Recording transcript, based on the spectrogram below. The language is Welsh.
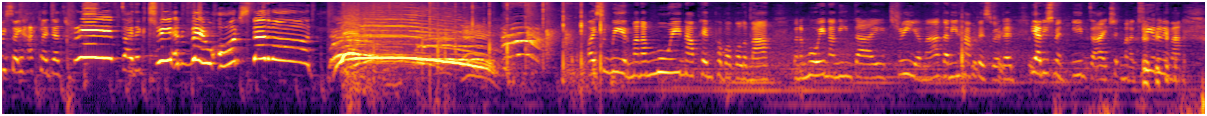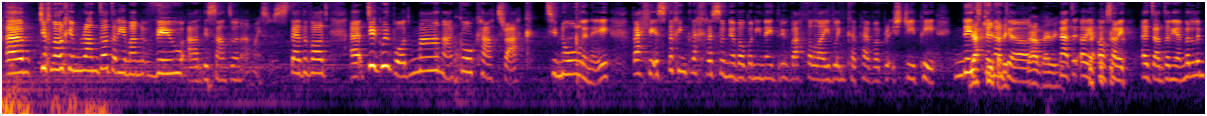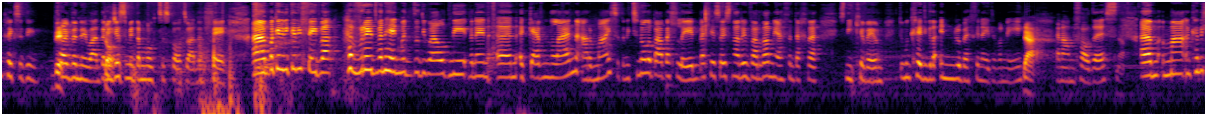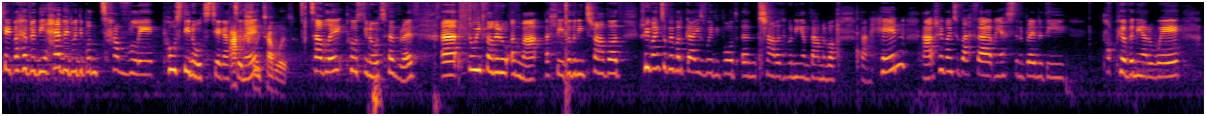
croeso i haclediad rhif 23 yn fyw o'r Steddfod! Oes yn wir, mae yna mwy na pimp o bobl yma Mae yna mwy na un, dau, tri yma. Da ni'n hapus wedyn. Ie, ni eisiau mynd, un, dau, tri. Mae yna tri yn yma. Um, diolch yn fawr chi am rando. Da ni yma'n fyw ar ddisadwn ar maes yr Steddfod. Uh, digwydd bod mae yna go-car track tu nôl i ni. Felly, os ydych chi'n dechrau swnio fel bod ni'n neud rhyw fath o live link-up efo'r British GP, nid dyna di o. Na, da ni. Na, o, oh, sorry. Ydan, da ni yn. Mae'r Olympics ydi Rhoi fyny wan, da ni jyst yn mynd am motorsport wan yn lle. Um, mae gen i ni gynulleidfa hyfryd fan hyn, wedi dod i weld ni fan hyn yn y gefnlen ar y maes. Ydyn ni tu nôl y babell len, felly os oes yna rhyw farddoniaeth yn dechrau snicio fewn, dwi'n yn credu fydda unrhyw beth i wneud efo ni, Na. yn anffodus. Um, mae yn cynulleidfa hyfryd ni hefyd wedi bod yn taflu post-i notes tuag at ni. Actually, tablet taflu post-i notes hyfryd. Uh, llwyth o'n nhw yma, felly fyddwn ni'n trafod rhywfaint o beth mae'r guys wedi bod yn siarad hefo ni amdano fo fan hyn, a rhywfaint o bethau mae Estyn y Bryn ydi popio fyny ar y we.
